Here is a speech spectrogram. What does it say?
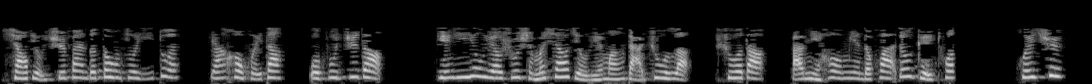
小九吃饭的动作一顿，然后回道：“我不知道。”连依又要说什么，萧九连忙打住了，说道：“把你后面的话都给拖回去。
